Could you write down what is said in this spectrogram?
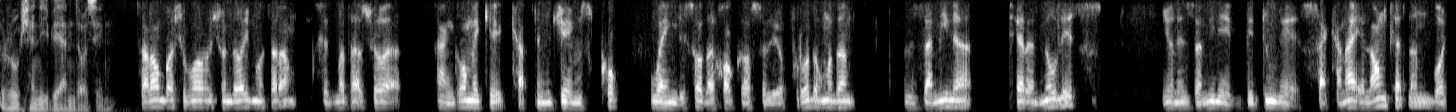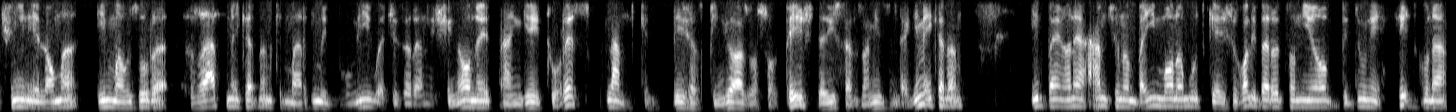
روشنی بیندازین سلام با شما شنده های محترم. خدمت هست شما. انگامی که کپتن جیمز کوک و انگلیس در خاک آسترالیا فرود آمدن زمین ترنولیس یعنی زمین بدون سکنه اعلان کردن. با چنین اعلام این موضوع را رد می‌کردن که مردم بومی و جزیره نشینان تنگه توریست که بیش از 50 هزار سال پیش در این سرزمین زندگی می‌کردن. این بیانه همچنان به این مانا بود که اشغال بریتانیا بدون هیچ گونه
